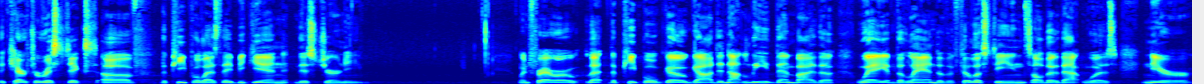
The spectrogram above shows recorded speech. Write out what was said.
the characteristics of the people as they begin this journey. When Pharaoh let the people go, God did not lead them by the way of the land of the Philistines, although that was nearer.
